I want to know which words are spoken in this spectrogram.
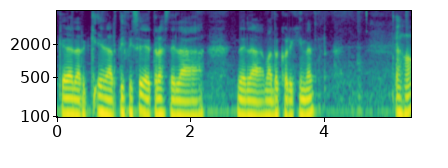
que era el, arqui- el artífice detrás de la de la Madoka original. Ajá.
